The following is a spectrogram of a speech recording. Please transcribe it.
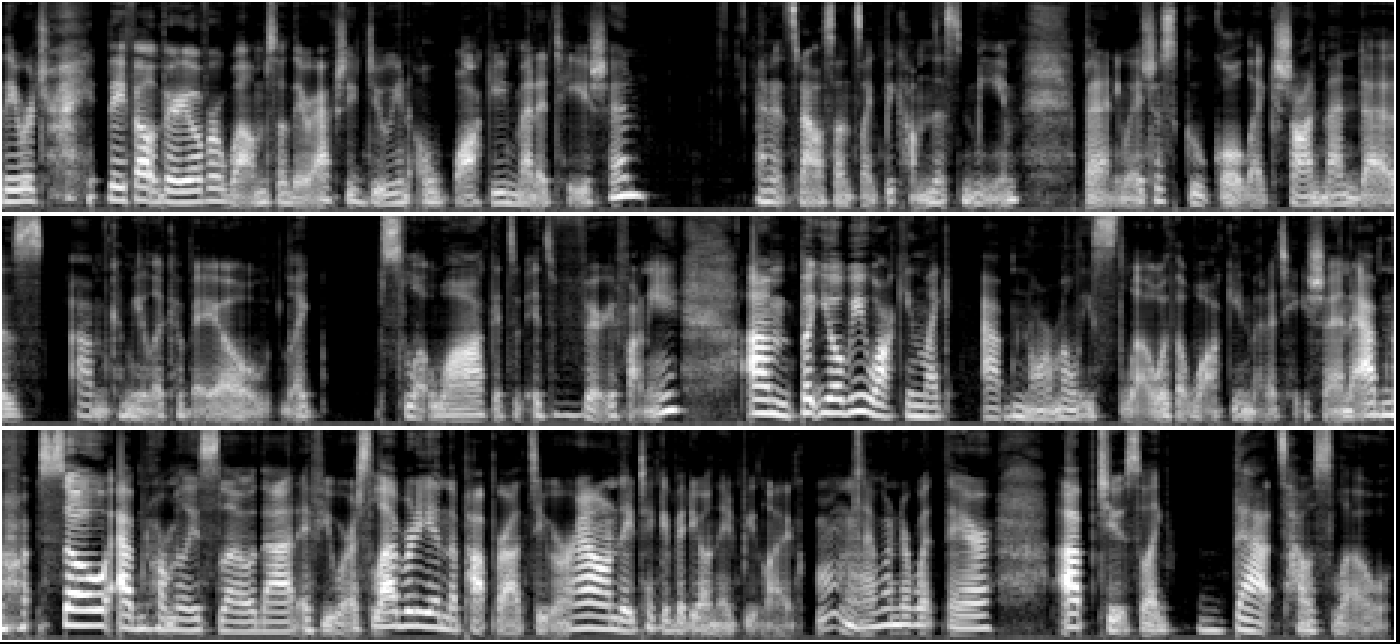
they were trying, they felt very overwhelmed. So they were actually doing a walking meditation and it's now since like become this meme. But anyways, just Google like Shawn Mendes, um, Camila Cabello, like slow walk. It's it's very funny. Um, but you'll be walking like abnormally slow with a walking meditation. Abnor- so abnormally slow that if you were a celebrity and the paparazzi were around, they'd take a video and they'd be like, mm, I wonder what they're up to. So like that's how slow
